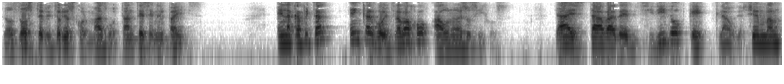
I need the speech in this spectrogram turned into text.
los dos territorios con más votantes en el país. En la capital encargó el trabajo a uno de sus hijos. Ya estaba decidido que Claudia Sheinbaum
